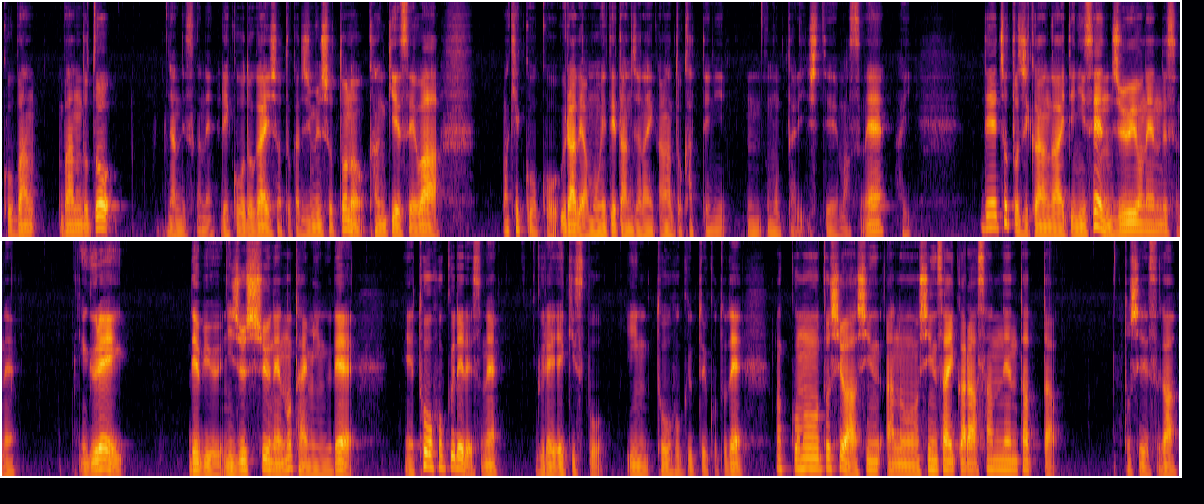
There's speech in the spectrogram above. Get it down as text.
こうバンバンドと何ですかねレコード会社とか事務所との関係性は、まあ、結構こう裏では燃えてたんじゃないかなと勝手にうん、思ったりしてますね。はい、でちょっと時間が空いて2014年ですねグレイデビュー20周年のタイミングで東北でですねグレイエキスポ in 東北ということで、まあ、この年はあの震災から3年経った年ですが、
